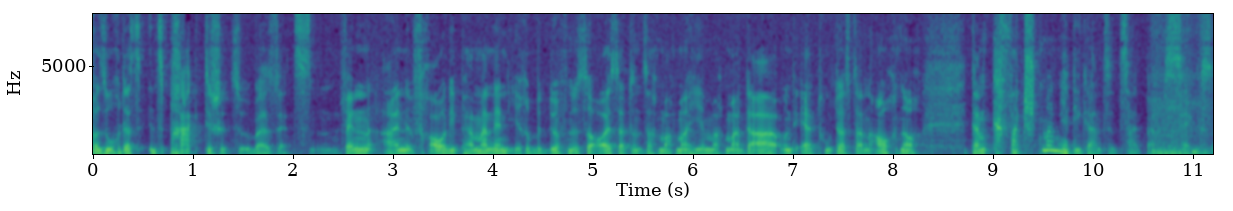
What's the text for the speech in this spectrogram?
versuche das ins Praktische zu übersetzen. Wenn eine Frau, die permanent ihre Bedürfnisse äußert und sagt, mach mal hier, mach mal da und er tut das dann auch noch, dann quatscht man ja die ganze Zeit beim Sex,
